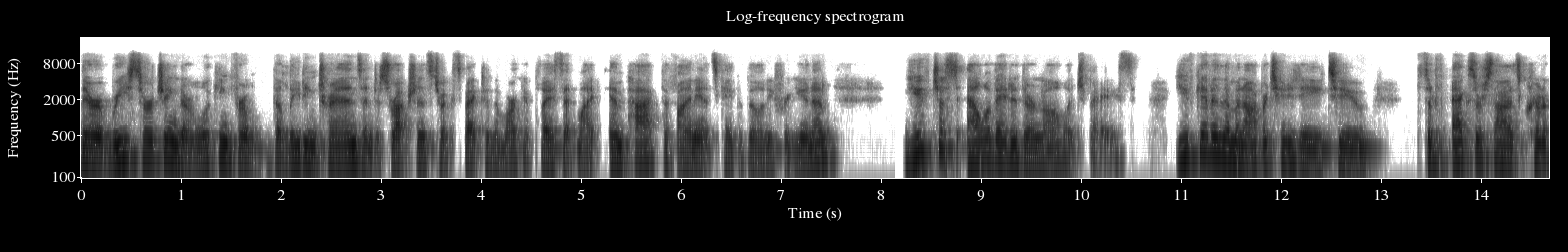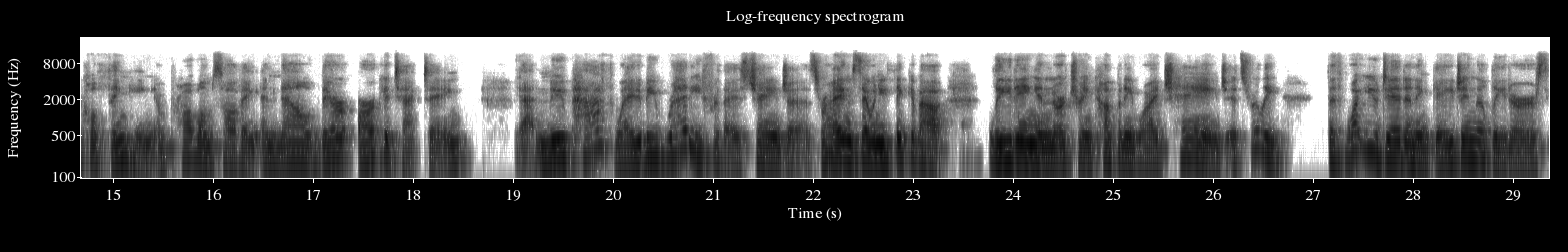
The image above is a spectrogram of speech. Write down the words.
they're researching, they're looking for the leading trends and disruptions to expect in the marketplace that might impact the finance capability for Unum. You've just elevated their knowledge base. You've given them an opportunity to sort of exercise critical thinking and problem solving. And now they're architecting that new pathway to be ready for those changes, right? And so when you think about leading and nurturing company wide change, it's really that what you did in engaging the leaders,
